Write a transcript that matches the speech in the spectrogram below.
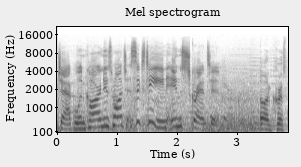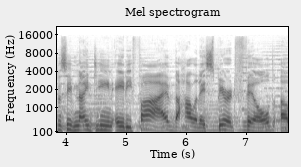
Jacqueline Carr, Newswatch 16 in Scranton. On Christmas Eve 1985, the holiday spirit filled a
